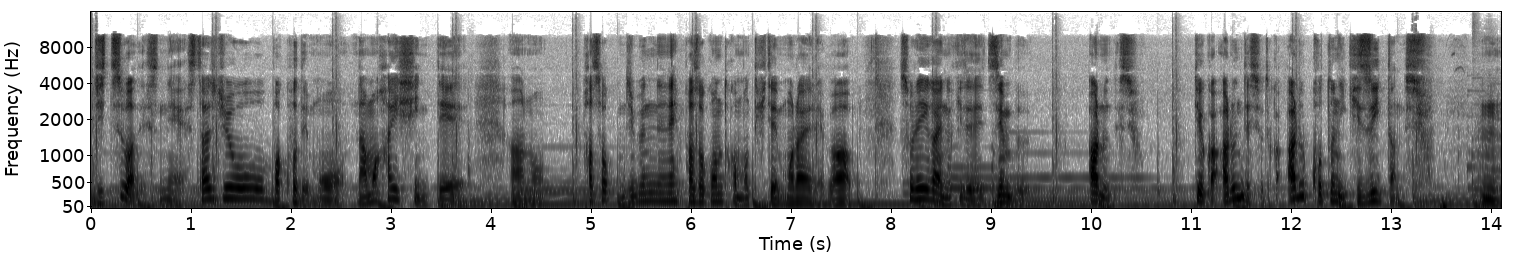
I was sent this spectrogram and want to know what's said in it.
実はですね、スタジオ箱でも生配信って、あの、パソ自分でね、パソコンとか持ってきてもらえれば、それ以外の機材で全部あるんですよ。っていうかあるんですよとかあることに気づいたんですよ。うん。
